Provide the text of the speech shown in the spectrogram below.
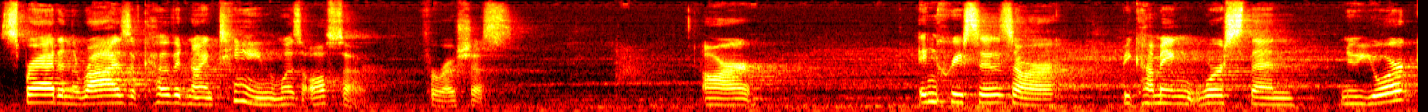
spread and the rise of COVID 19 was also ferocious. Our increases are becoming worse than New York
